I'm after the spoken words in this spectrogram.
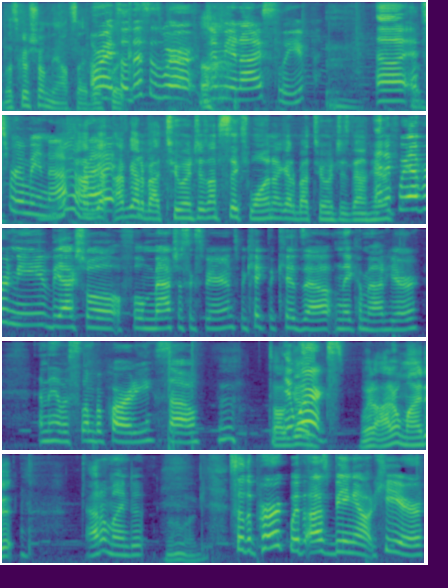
Let's go show them the outside. All right, quick. so this is where Jimmy and I sleep. Uh, it's roomy enough, Yeah, I've right? got, I've got about two inches. I'm six one. I got about two inches down here. And if we ever need the actual full mattress experience, we kick the kids out and they come out here and they have a slumber party. So it's all it good. works. Well, I don't mind it. I don't mind it. I don't mind it. So the perk with us being out here,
